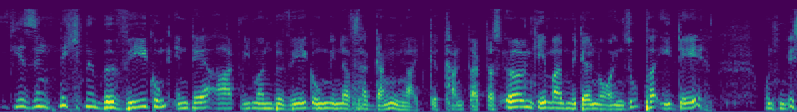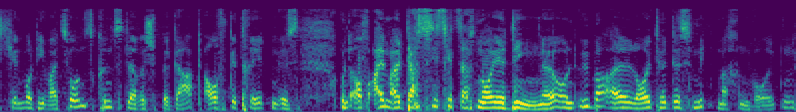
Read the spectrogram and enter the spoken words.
wir sind nicht eine Bewegung in der Art, wie man Bewegungen in der Vergangenheit gekannt hat, dass irgendjemand mit der neuen Superidee und ein bisschen motivationskünstlerisch begabt aufgetreten ist und auf einmal, das ist jetzt das neue Ding, ne? und überall Leute das mitmachen wollten.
